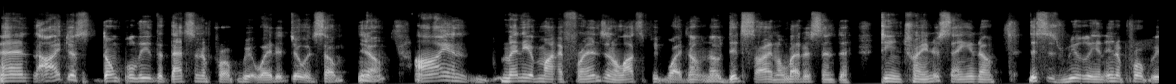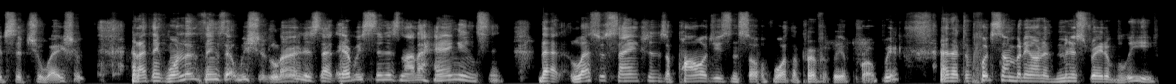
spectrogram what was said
And I just don't believe that that's an appropriate way to do it. So, you know, I and many of my friends and lots of people I don't know did sign a letter sent to Dean Treanor saying, you know, this is really an inappropriate situation. And I think one of the things that we should learn is that every sin is not a hanging sin, that lesser sanctions, apologies, and so forth are perfectly appropriate. And that to put somebody on administrative leave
